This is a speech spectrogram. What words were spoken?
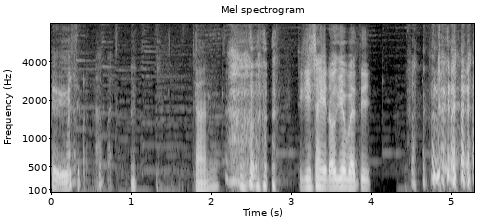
Can. Ciki Sahid oge berarti.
